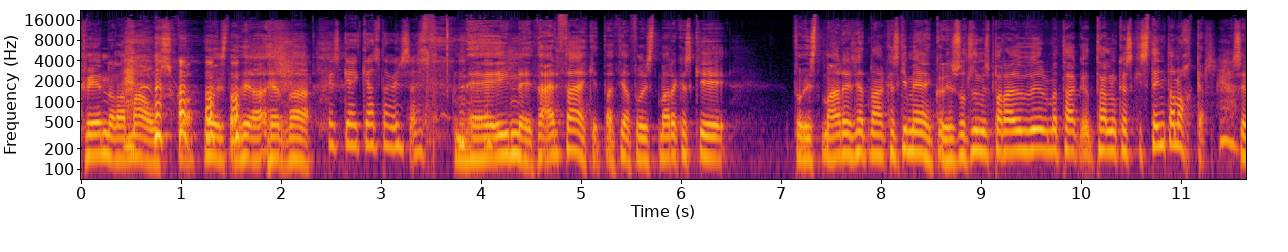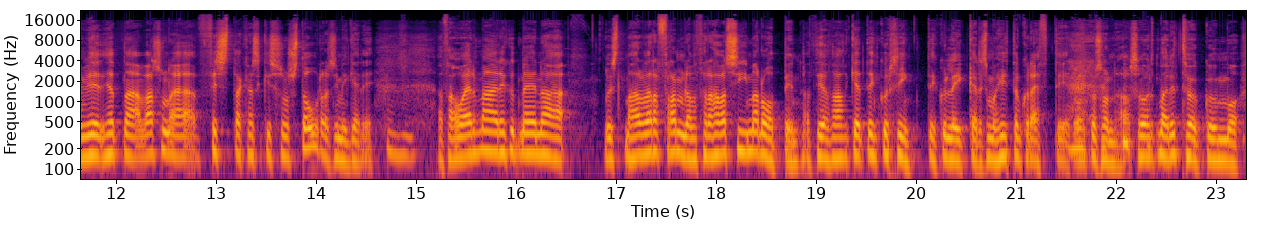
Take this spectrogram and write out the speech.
hvenar það má sko, þú veist, að því að hérna Kannski ekki alltaf vinsælt. Nei, nei, það er það ekkert að því að þú veist, maður er kannski þú veist, maður er hérna kannski með einhver eins og til dæmis bara að við erum að taka, tala um kannski steindan okkar sem við hérna var svona fyrsta kannski svona stóra sem ég gerði að þá er maður einhvern veginn að veist, maður verður að framlega, maður þarf að hafa síman opinn af því að það geti einhver ringt, einhver leikari sem að hitta einhver eftir og eitthvað svona og svo er maður í tökum og,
